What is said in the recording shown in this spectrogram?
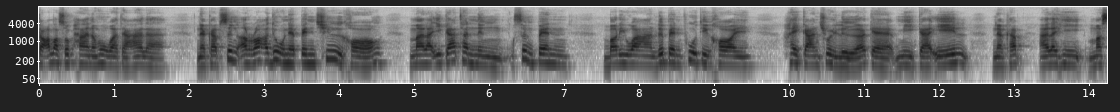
ต่ออัลลอฮ์ سبحانه และ تعالى นะครับซึ่งอัลลอฮ์ดูเนี่ยเป็นชื่อของมาลาอิกะท่านหนึ่ง ซึ่งเป็นบริวารหรือเป็นผู้ที่คอยให้การช่วยเหลือแก่มีกาอิลนะครับอะลัยฮิมัส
